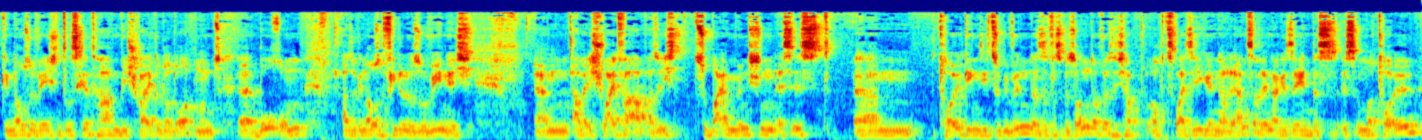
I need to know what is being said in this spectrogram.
genauso wenig interessiert haben wie Schalke oder Dortmund, äh, Bochum. Also genauso viel oder so wenig. Ähm, aber ich schweife ab. Also ich zu Bayern München, es ist ähm, toll, gegen sie zu gewinnen. Das ist was Besonderes. Ich habe auch zwei Siege in der Allianz Arena gesehen. Das ist immer toll,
